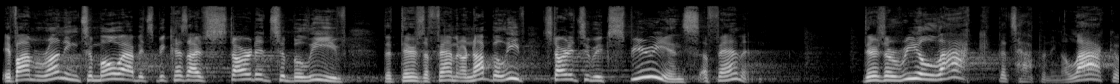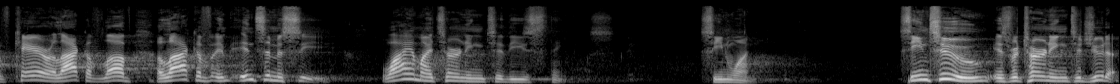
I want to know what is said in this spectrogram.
If I'm running to Moab, it's because I've started to believe that there's a famine, or not believe, started to experience a famine. There's a real lack that's happening a lack of care, a lack of love, a lack of intimacy. Why am I turning to these things? Scene one. Scene two is returning to Judah.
